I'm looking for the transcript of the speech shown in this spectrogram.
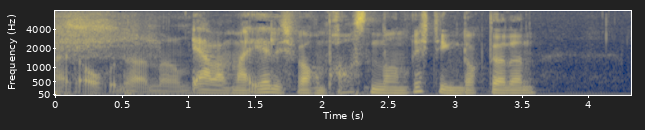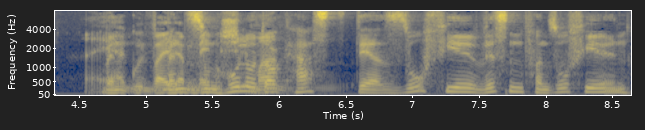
halt auch unter anderem. Ja, aber mal ehrlich, warum brauchst du noch einen richtigen Doktor dann? Ja, wenn gut, weil wenn du so einen Holodoc hast, der so viel Wissen von so vielen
